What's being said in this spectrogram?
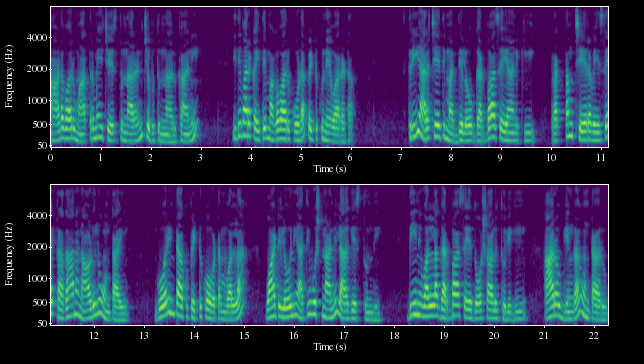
ఆడవారు మాత్రమే చేస్తున్నారని చెబుతున్నారు. కానీ ఇదివరకైతే మగవారు కూడా పెట్టుకునేవారట. స్త్రీ అరచేతి మధ్యలో గర్భాశయానికి రక్తం చేరవేసే ప్రధాన నాడులు ఉంటాయి. గోరింటాకు పెట్టుకోవటం వల్ల వాటిలోని అతి ఉష్ణాన్ని లాగేస్తుంది. దీనివల్ల గర్భాశయ దోషాలు తొలగి ఆరోగ్యంగా ఉంటారు.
